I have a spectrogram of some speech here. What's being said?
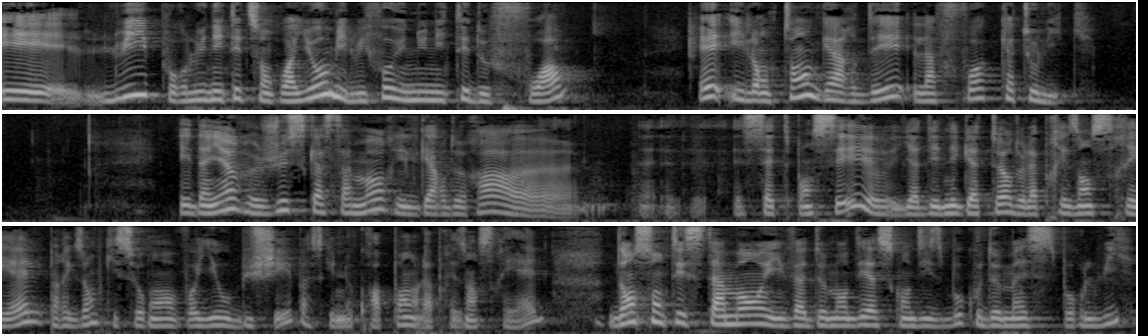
Et lui, pour l'unité de son royaume, il lui faut une unité de foi, et il entend garder la foi catholique. Et d'ailleurs, jusqu'à sa mort, il gardera euh, cette pensée. Il y a des négateurs de la présence réelle, par exemple, qui seront envoyés au bûcher parce qu'ils ne croient pas en la présence réelle. Dans son testament, il va demander à ce qu'on dise beaucoup de messes pour lui.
